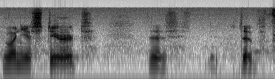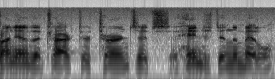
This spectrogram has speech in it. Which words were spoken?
When you steer it, the, the front end of the tractor turns. It's hinged in the middle.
